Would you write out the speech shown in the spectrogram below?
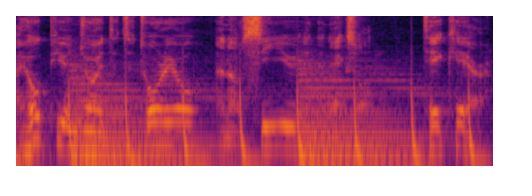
I hope you enjoyed the tutorial, and I'll see you in the next one. Take care.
